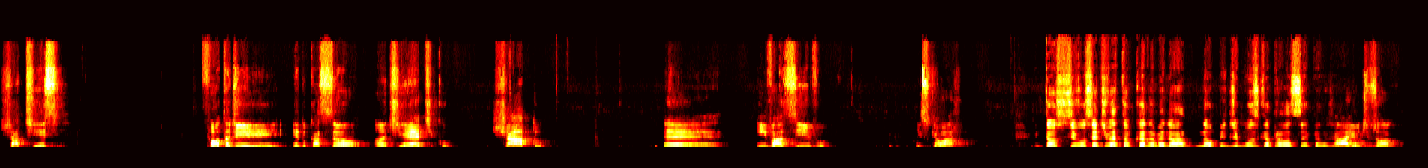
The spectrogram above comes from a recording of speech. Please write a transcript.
Chatice. Falta de educação, antiético, chato, é, invasivo. Isso que eu acho. Então, se você estiver tocando, é melhor não pedir música para você, pelo jeito. Ah, eu te jogo.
